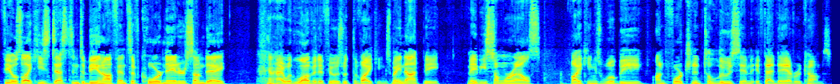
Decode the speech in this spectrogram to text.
Feels like he's destined to be an offensive coordinator someday, and I would love it if it was with the Vikings. May not be, maybe somewhere else. Vikings will be unfortunate to lose him if that day ever comes.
